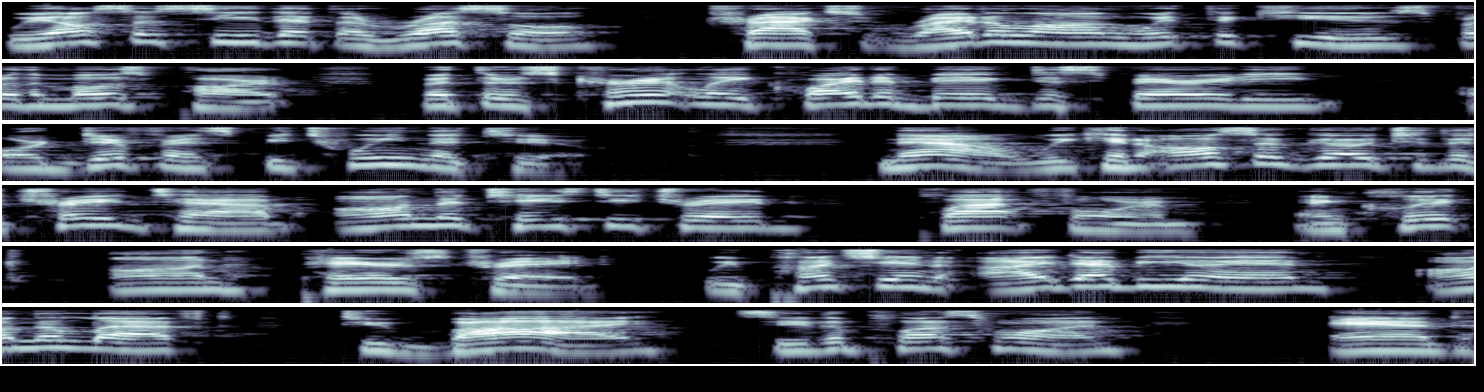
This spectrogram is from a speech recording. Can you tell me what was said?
We also see that the Russell tracks right along with the Qs for the most part, but there's currently quite a big disparity or difference between the two. Now, we can also go to the Trade tab on the Tasty Trade platform and click on Pairs Trade. We punch in IWM on the left to buy, see the plus one, and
